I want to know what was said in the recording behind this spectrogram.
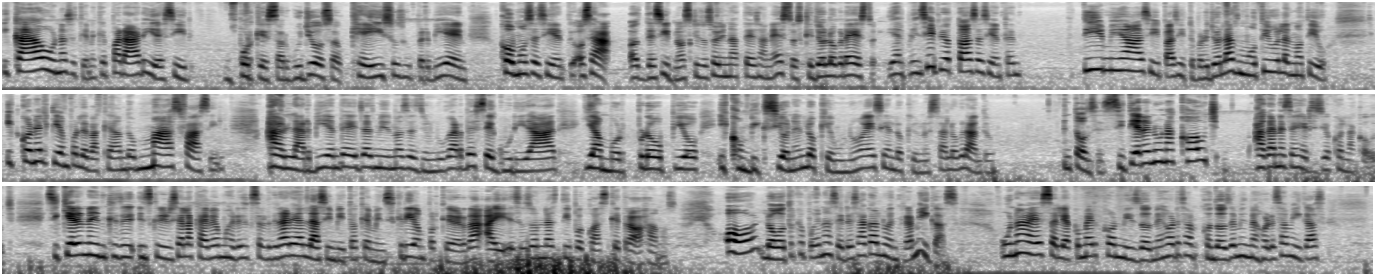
Y cada una se tiene que parar y decir, por qué está orgullosa, qué hizo súper bien, cómo se siente, o sea, decir, no es que yo soy una tesa en esto, es que yo logré esto. Y al principio todas se sienten tímidas y pasito, pero yo las motivo y las motivo y con el tiempo les va quedando más fácil hablar bien de ellas mismas desde un lugar de seguridad y amor propio y convicción en lo que uno es y en lo que uno está logrando. Entonces, si tienen una coach, hagan ese ejercicio con la coach. Si quieren inscribirse a la Academia de Mujeres Extraordinarias, las invito a que me inscriban porque de verdad ahí esos son los tipos de cosas que trabajamos. O lo otro que pueden hacer es háganlo entre amigas. Una vez salí a comer con mis dos mejores con dos de mis mejores amigas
